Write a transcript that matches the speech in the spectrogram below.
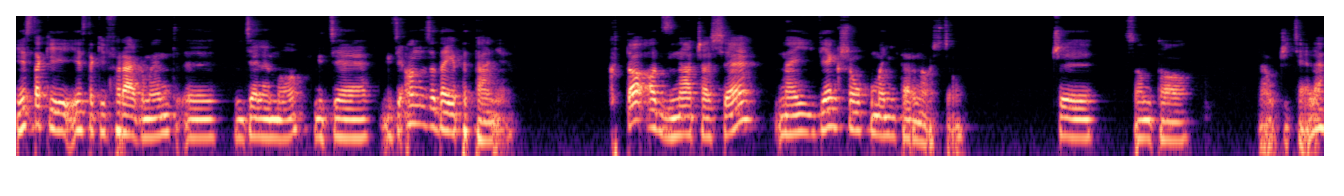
jest taki, jest taki fragment yy, w dziele Mo, gdzie, gdzie on zadaje pytanie. Kto odznacza się największą humanitarnością? Czy są to nauczyciele?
